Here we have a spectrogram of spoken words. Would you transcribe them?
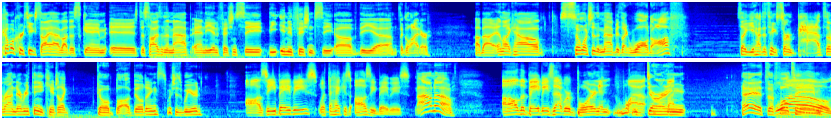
the couple critiques I have about this game is the size of the map and the inefficiency, the inefficiency of the uh, the glider about it, and like how so much of the map is like walled off. It's like you have to take certain paths around everything. You can't just like go above buildings, which is weird. Aussie babies? What the heck is Aussie babies? I don't know. All the babies that were born in wild During, hey, it's a full team. Whoa.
